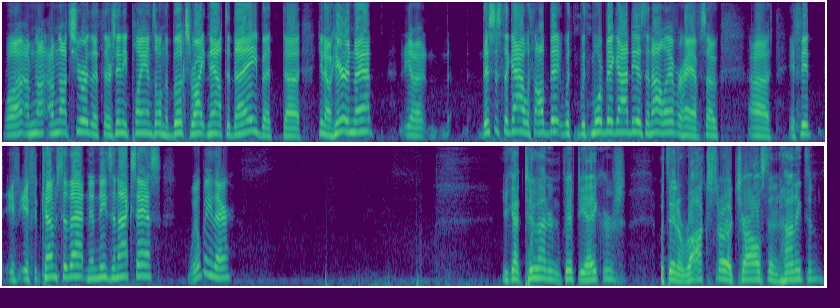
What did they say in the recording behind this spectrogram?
Well, I'm not. I'm not sure that there's any plans on the books right now today, but uh, you know, hearing that, you know, this is the guy with all big with with more big ideas than I'll ever have. So uh, if it if if it comes to that and it needs an access, we'll be there. You got 250 acres within a rock's throw of Charleston and Huntington,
